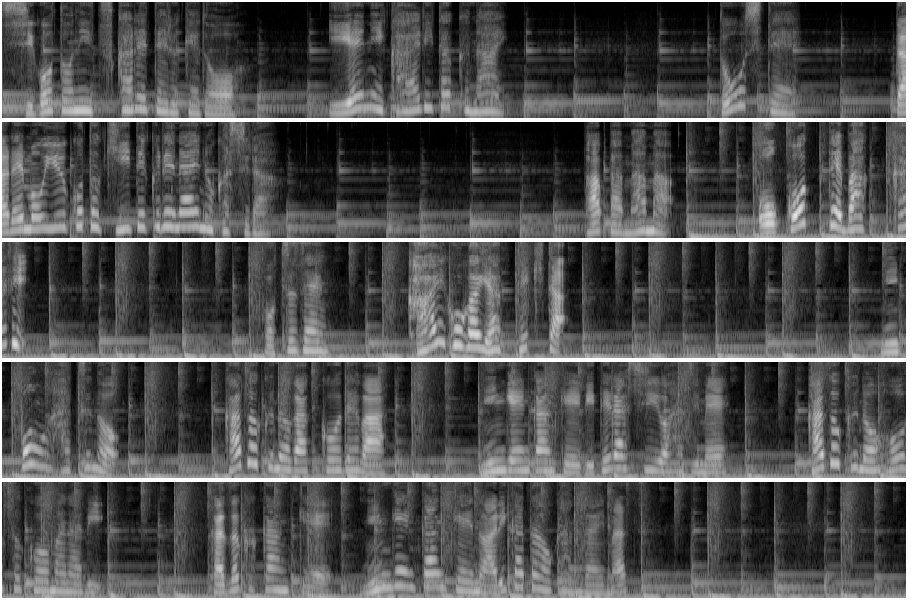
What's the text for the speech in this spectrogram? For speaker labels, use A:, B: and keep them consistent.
A: 仕事に疲れてるけど家に帰りたくない。どうして誰も言うこと聞いてくれないのかしら。パパママ怒ってばっかり。突然介護がやってきた。日本初の家族の学校では人間関係リテラシーをはじめ家族の法則を学び家族関係人間関係の在り方を考えます。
